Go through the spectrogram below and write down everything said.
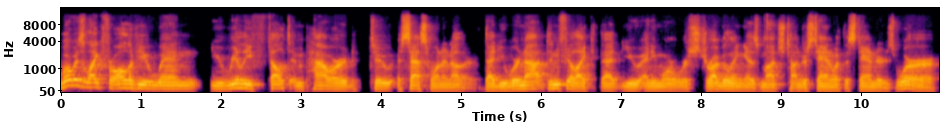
What was it like for all of you when you really felt empowered to assess one another? That you were not, didn't feel like that you anymore were struggling as much to understand what the standards were,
